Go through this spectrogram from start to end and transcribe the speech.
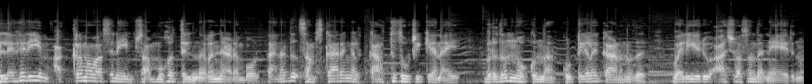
ലഹരിയും അക്രമവാസനയും സമൂഹത്തിൽ നിറഞ്ഞാടുമ്പോൾ തനത് സംസ്കാരങ്ങൾ കാത്തുസൂക്ഷിക്കാനായി വ്രതം നോക്കുന്ന കുട്ടികളെ കാണുന്നത് വലിയൊരു ആശ്വാസം തന്നെയായിരുന്നു.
